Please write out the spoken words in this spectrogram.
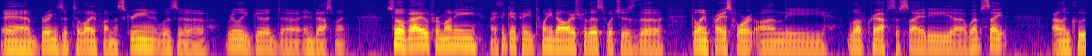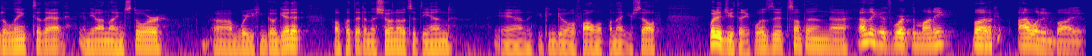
and brings it to life on the screen, it was a really good uh, investment. So value for money. I think I paid twenty dollars for this, which is the going price for it on the Lovecraft Society uh, website. I'll include a link to that in the online store um, where you can go get it. I'll put that in the show notes at the end, and you can go follow up on that yourself. What did you think? Was it something? Uh, I think it's worth the money, but Okay. I wouldn't buy it.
